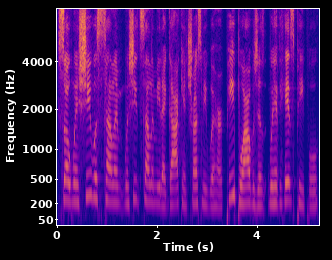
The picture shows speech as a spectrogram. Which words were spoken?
So when she was telling when she's telling me that God can trust me with her people I was just with his people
